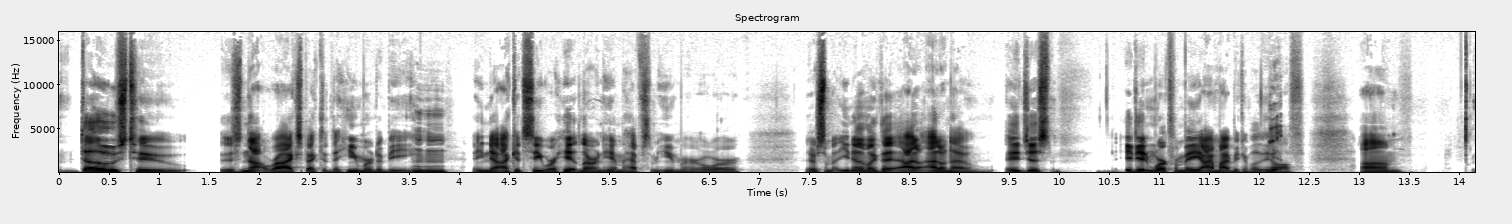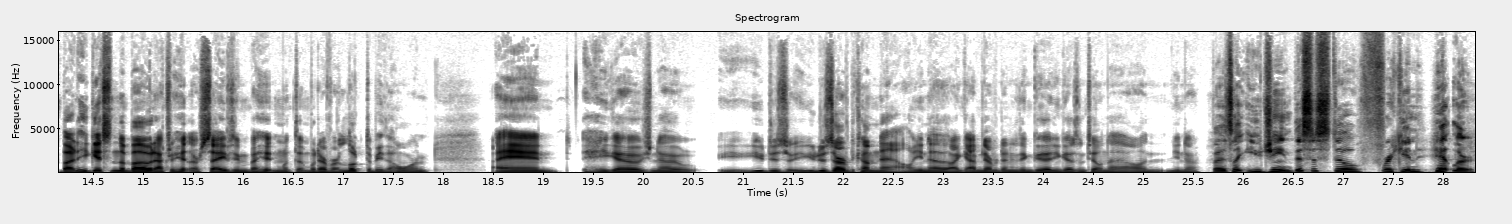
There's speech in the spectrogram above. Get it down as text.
those two is not where I expected the humor to be. hmm You know, I could see where Hitler and him have some humor, or there's some, you know, like that. I don't, I don't know. It just, it didn't work for me. I might be completely Yeah. off. Um, but he gets in the boat after Hitler saves him by hitting with the, whatever looked to be the horn, and he goes, you know, you- deserve, you deserve to come now. You know, like I've never done anything good. He goes until now, and you know, But it's like Eugene. This is still freaking Hitler.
